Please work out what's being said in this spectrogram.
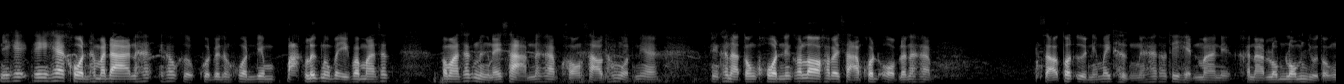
นี่แค่นี่แค่โคนธรรมดานะฮะเขาขุดเป็นโคนเนี่ยปากลึกลงไปอีกประมาณสักประมาณสักหนึ่งในสามนะครับ ของเสาทั้งหมดเนี่ยในขนาดตรงคนนี่ก็ล่อเข้าไปสามคนโอบแล้วนะครับ เสาต้นอื่นนี่ไม่ถึงนะฮะเท่าที่เห็นมาเนี่ยขนาดล้มล้มอยู่ตรง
